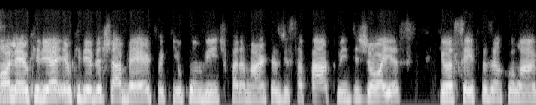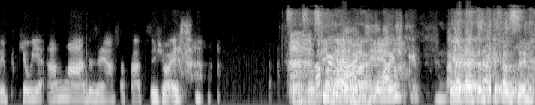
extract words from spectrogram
Olha, eu queria, eu queria deixar aberto aqui o convite para marcas de sapato e de joias que eu aceito fazer uma collab porque eu ia amar desenhar sapatos e joias. Sensacional, né? Eu, acho que, eu até tentei fazer.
